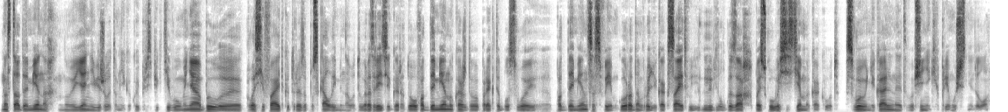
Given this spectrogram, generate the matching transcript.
на 100 доменах, но я не вижу в этом никакой перспективы. У меня был э, Classified, который я запускал именно вот в разрезе городов. Под домен у каждого проекта был свой э, поддомен со своим городом. Вроде как сайт выглядел в глазах поисковой системы как вот свой уникальный. Это вообще никаких преимуществ не дало.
